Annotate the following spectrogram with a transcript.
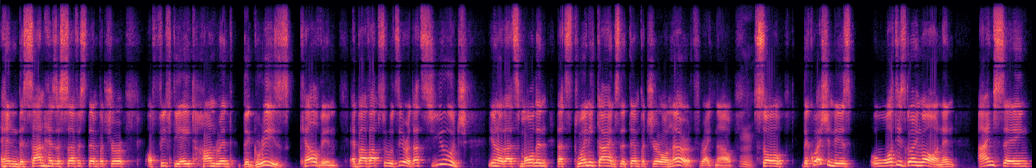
and the sun has a surface temperature of 5800 degrees Kelvin above absolute zero. That's huge. you know, that's more than that's 20 times the temperature on Earth right now. Mm. So the question is, what is going on? And I'm saying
